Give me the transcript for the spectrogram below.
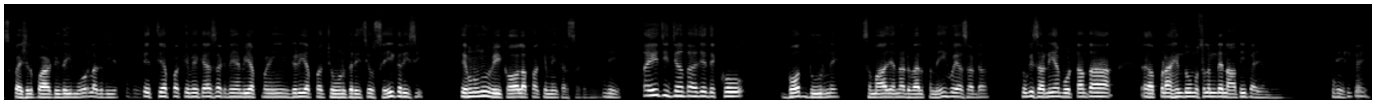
ਸਪੈਸ਼ਲ ਪਾਰਟੀ ਦੀ ਮੋਹਰ ਲੱਗਦੀ ਹੈ। ਤੇ ਇੱਥੇ ਆਪਾਂ ਕਿਵੇਂ ਕਹਿ ਸਕਦੇ ਹਾਂ ਵੀ ਆਪਣੀ ਜਿਹੜੀ ਆਪਾਂ ਚੋਣ ਕਰੀ ਸੀ ਉਹ ਸਹੀ ਕਰੀ ਸੀ। ਤੇ ਹੁਣ ਉਹਨੂੰ ਰੀਕਾਲ ਆਪਾਂ ਕਿਵੇਂ ਕਰ ਸਕਦੇ ਹਾਂ। ਜੀ। ਤਾਂ ਇਹ ਚੀਜ਼ਾਂ ਤਾਂ ਹਜੇ ਦੇਖੋ ਬਹੁਤ ਦੂਰ ਨੇ। ਸਮਾਜ ਇੰਨਾ ਡਿਵੈਲਪ ਨਹੀਂ ਹੋਇਆ ਸਾਡਾ ਕਿਉਂਕਿ ਸਾਡੀਆਂ ਵੋਟਾਂ ਤਾਂ ਆਪਣਾ ਹਿੰਦੂ ਮੁਸਲਿਮ ਦੇ ਨਾਂ ਤੇ ਹੀ ਪੈ ਜਾਂਦੀਆਂ ਜੀ। ਠੀਕ ਹੈ ਜੀ?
